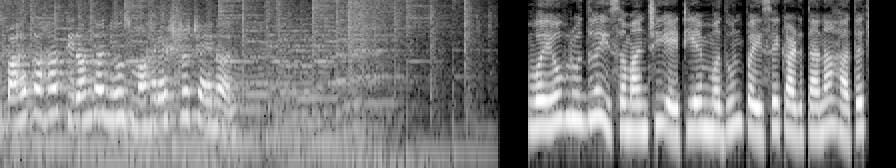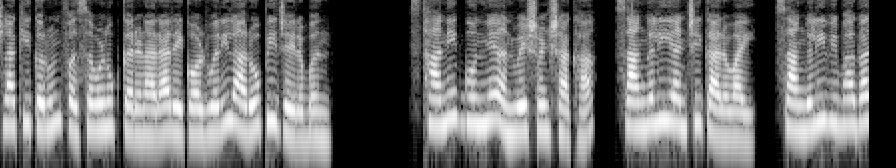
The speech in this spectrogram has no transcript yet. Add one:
पाहत आहात तिरंगा न्यूज महाराष्ट्र चॅनल. वयोवृद्ध इसमांची एटीएम मधून पैसे काढताना हातचलाखी करून फसवणूक करणारा रेकॉर्डवरील आरोपी जेरबंद. स्थानिक गुन्हे अन्वेषण शाखा सांगली यांची कारवाई. सांगली विभागात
